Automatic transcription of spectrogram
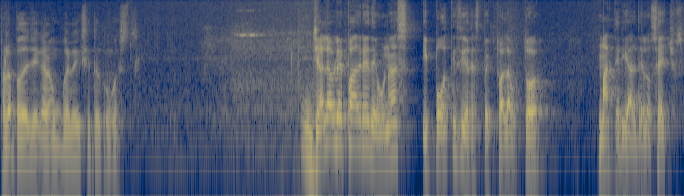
para poder llegar a un buen éxito como este. Ya le hablé, padre, de unas hipótesis respecto al autor material de los hechos.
